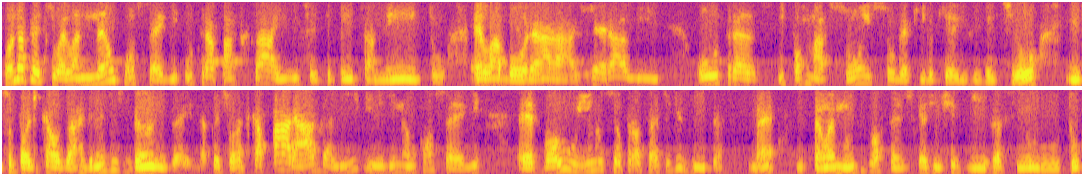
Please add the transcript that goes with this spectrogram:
Quando a pessoa ela não consegue ultrapassar isso, esse pensamento, elaborar, gerar ali outras informações sobre aquilo que ele vivenciou, isso pode causar grandes danos aí. A pessoa vai ficar parada ali e ele não consegue é, evoluir no seu processo de vida, né? Então é muito importante que a gente viva assim o luto,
